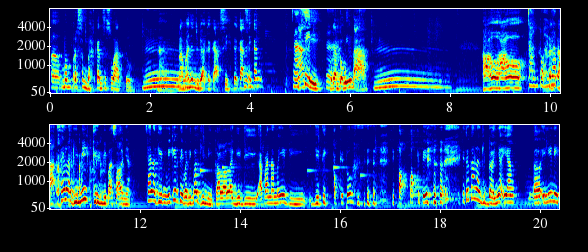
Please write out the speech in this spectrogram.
eh, mempersembahkan sesuatu. Nah, namanya juga kekasih. Kekasih kan. Ngasih. ngasih, bukan peminta. Hmm. Hao, hao. Contohnya Pak, saya lagi mikir nih Pak soalnya. Saya lagi mikir tiba-tiba gini, kalau lagi di apa namanya di di TikTok itu, di TokTok gitu ya, itu kan lagi banyak yang eh, ini nih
